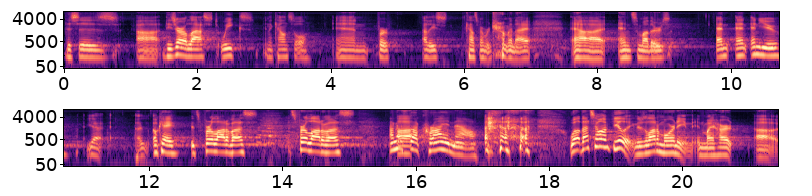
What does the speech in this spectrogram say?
This is uh, these are our last weeks in the council, and for at least Councilmember Dromm and I, uh, and some others, and and and you, yeah, uh, okay, it's for a lot of us. It's for a lot of us. I'm Uh, going to start crying now. Well, that's how I'm feeling. There's a lot of mourning in my heart, uh,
